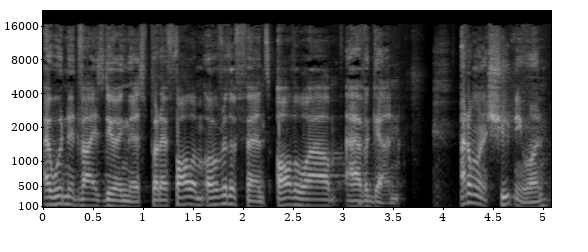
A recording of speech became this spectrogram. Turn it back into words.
I wouldn't advise doing this, but I follow them over the fence. All the while, I have a gun. I don't want to shoot anyone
